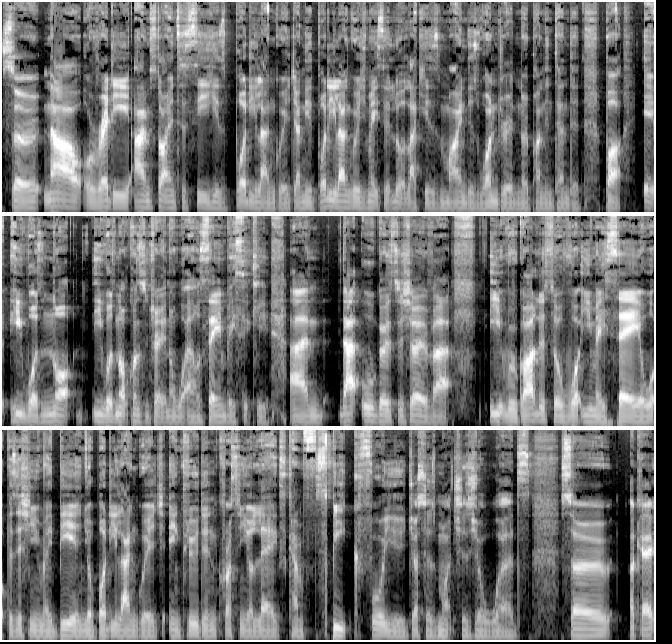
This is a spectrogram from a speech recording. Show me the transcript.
So now already I'm starting to see his body language, and his body language makes it look like his mind is wandering, no pun intended. But it, he was not he was not concentrating on what I was saying basically, and that all goes to show that regardless of what you may say or what position you may be in, your body language, including crossing your legs, can speak for you just as much as your words. So, okay,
